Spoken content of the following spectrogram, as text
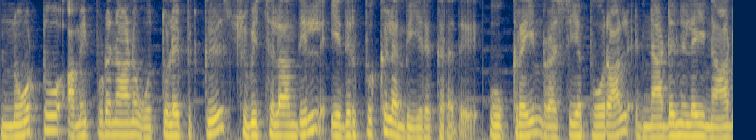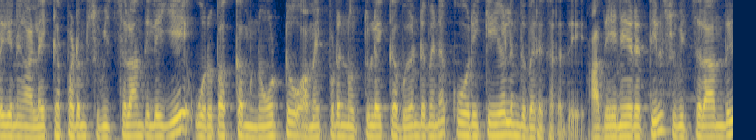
நோட்டோ அமைப்புடனான ஒத்துழைப்பிற்கு சுவிட்சர்லாந்தில் எதிர்ப்பு கிளம்பியிருக்கிறது. உக்ரைன் ரஷ்ய போரால் நடுநிலை நாடு என அழைக்கப்படும் சுவிட்சர்லாந்திலேயே ஒரு பக்கம் நோட்டோ அமைப்புடன் ஒத்துழைக்க வேண்டும் என கோரிக்கை எழுந்து வருகிறது. அதே நேரத்தில் சுவிட்சர்லாந்து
